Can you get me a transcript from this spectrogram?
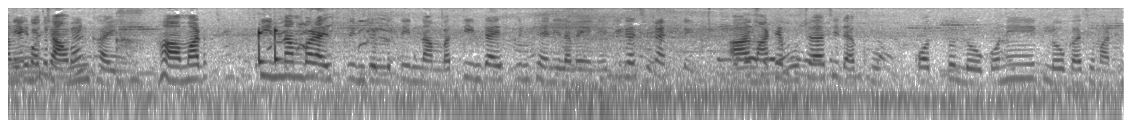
আমি কিন্তু চাউমিন খাইনি। হ্যাঁ আমার তিন নাম্বার আইসক্রিম চলল তিন নাম্বার। তিনটা আইসক্রিম খেয়ে নিলাম এই নিয়ে ঠিক আছে? আর মাঠে বসে আছি দেখো কত লোক অনেক লোক আছে মাঠে।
